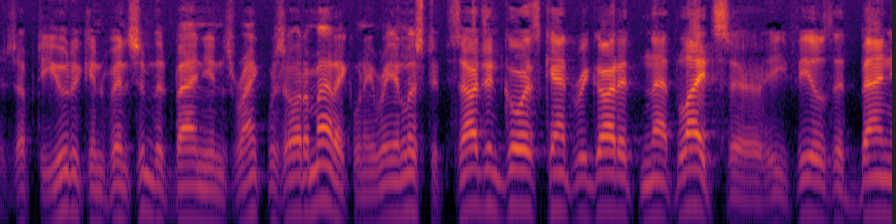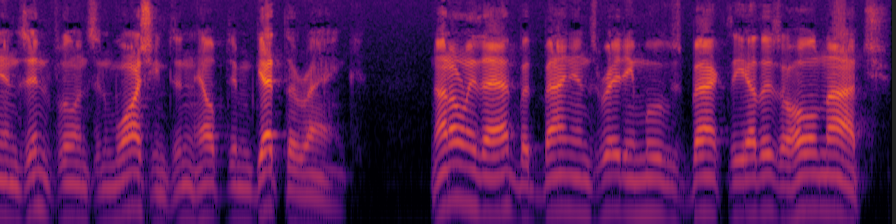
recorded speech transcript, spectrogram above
It's up to you to convince him that Banyan's rank was automatic when he reenlisted. Sergeant Gorse can't regard it in that light, sir. He feels that Banyan's influence in Washington helped him get the rank. Not only that, but Banyan's rating moves back the others a whole notch.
